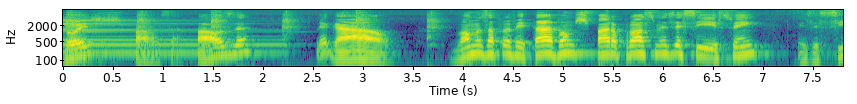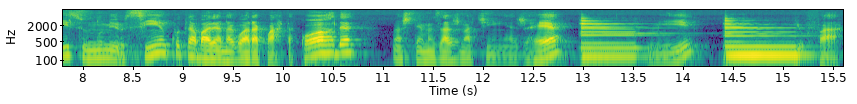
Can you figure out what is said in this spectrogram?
Dois, pausa, pausa. Legal. Vamos aproveitar, vamos para o próximo exercício, hein? Exercício número 5, trabalhando agora a quarta corda. Nós temos as notinhas Ré, Mi e o Fá.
